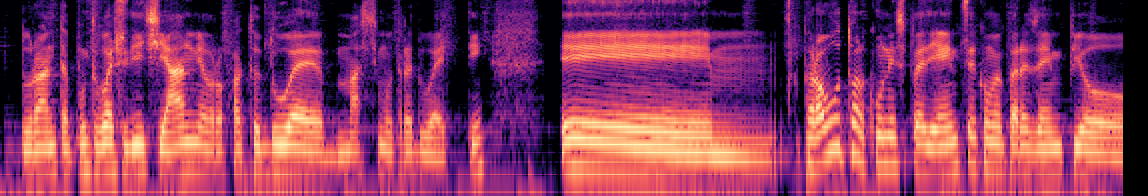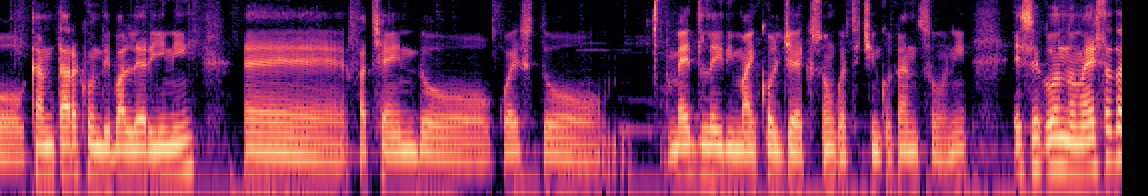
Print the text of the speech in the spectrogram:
durante appunto questi dieci anni, avrò fatto due, massimo tre duetti. E, ehm, però ho avuto alcune esperienze come per esempio cantare con dei ballerini eh, facendo questo medley di Michael Jackson, queste cinque canzoni e secondo me è stata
